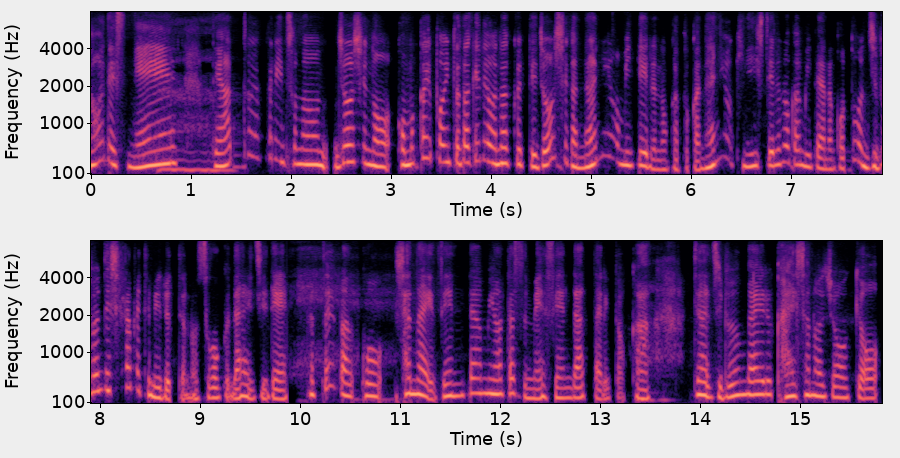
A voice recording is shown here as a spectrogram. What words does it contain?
そうですね。で、あとやっぱりその上司の細かいポイントだけではなくて、上司が何を見ているのかとか、何を気にしているのかみたいなことを自分で調べてみるっていうのはすごく大事で、例えばこう、社内全体を見渡す目線だったりとか、じゃあ自分がいる会社の状況、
